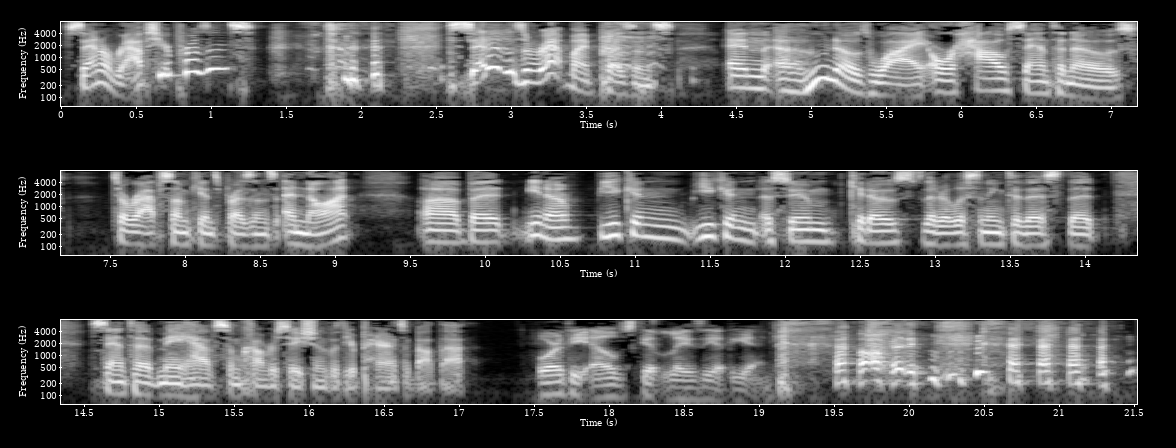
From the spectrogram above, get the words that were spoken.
Santa wraps your presents? Santa doesn't wrap my presents." And uh, who knows why or how Santa knows to wrap some kids' presents and not. Uh, but you know, you can you can assume kiddos that are listening to this that Santa may have some conversations with your parents about that. Or the elves get lazy at the end.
